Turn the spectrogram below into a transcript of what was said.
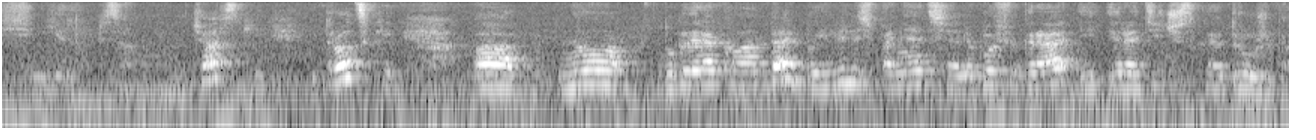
семье писал Луначарский и Троцкий, а, но благодаря Калантай появились понятия любовь, игра и эротическая дружба.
